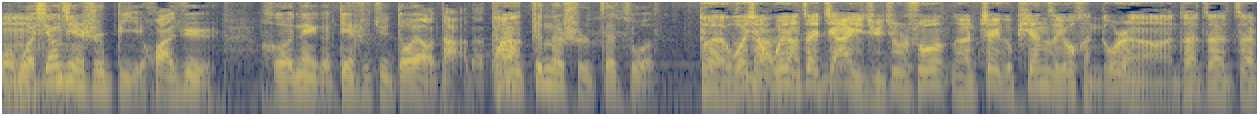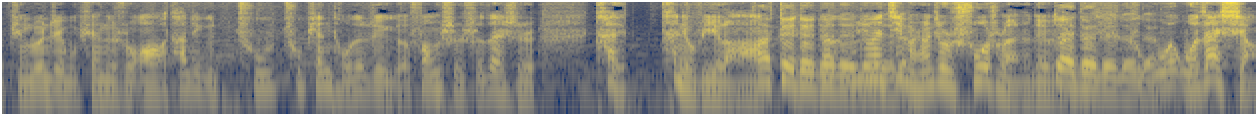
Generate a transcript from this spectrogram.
我我相信是比话剧和那个电视剧都要大的。他们真的是在做。对，我想我想再加一句，就是说，呃，这个片子有很多人啊，在在在评论这部片子说，哦，他这个出出片头的这个方式实在是太太牛逼了啊！啊对对对对因为基本上就是说出来的，对不对？对对对对对，我我在想，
